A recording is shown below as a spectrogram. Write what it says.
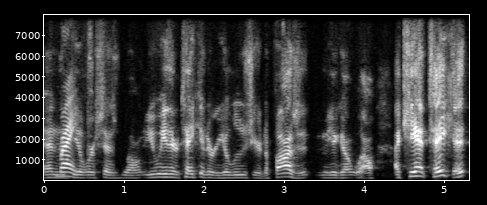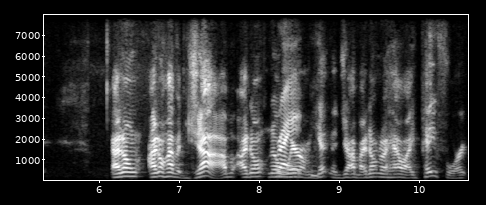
and the Right. dealer says, "Well, you either take it or you lose your deposit." And you go, "Well, I can't take it." I don't I don't have a job. I don't know Right. where I'm getting a job. I don't know how I pay for it.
